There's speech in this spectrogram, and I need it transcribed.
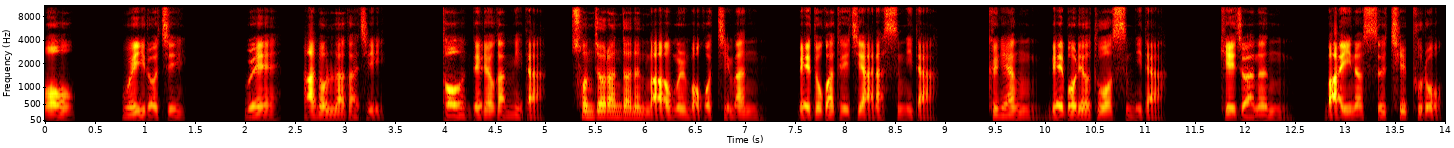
어, 왜 이러지? 왜 안 올라가지? 더 내려갑니다. 손절한다는 마음을 먹었지만 매도가 되지 않았습니다. 그냥 내버려 두었습니다. 계좌는 마이너스 7%.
